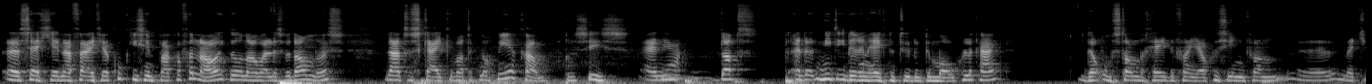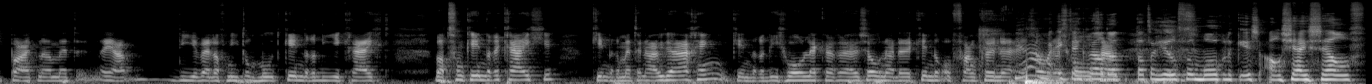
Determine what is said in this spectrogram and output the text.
eh, zeg je na vijf jaar koekjes inpakken van nou, ik wil nou wel eens wat anders. Laten we eens kijken wat ik nog meer kan. precies. En, Ja. dat, en dat, niet iedereen heeft natuurlijk de mogelijkheid. de omstandigheden van jouw gezin, van, eh, met je partner, met, eh, nou ja, die je wel of niet ontmoet, kinderen die je krijgt. Wat voor kinderen krijg je? Kinderen met een uitdaging, kinderen die gewoon lekker eh, zo naar de kinderopvang kunnen. En Ja, zo maar ik denk wel gaan. dat, dat er heel veel mogelijk is als jij zelf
